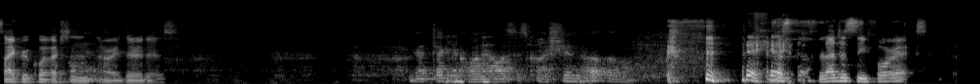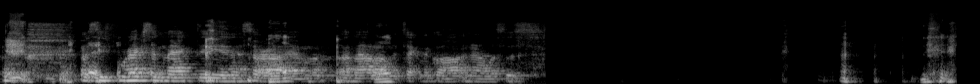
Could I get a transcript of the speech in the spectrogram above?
type your question. All right, there it is. We got technical analysis question. Uh-oh. Did I just see Forex? I see Forex and MACD and SRI. I'm, I'm out on the technical analysis.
